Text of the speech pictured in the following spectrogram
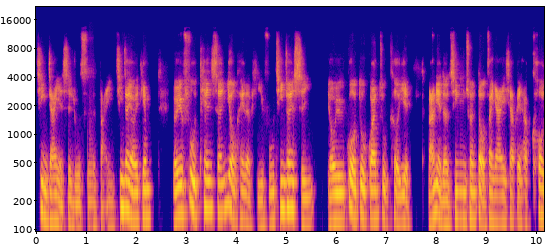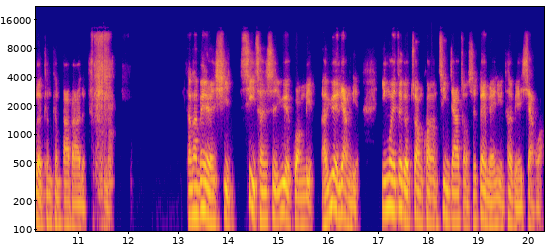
亲家也是如此反应。亲家有一天，由于副天生黝黑的皮肤，青春时由于过度关注课业，满脸的青春痘在压抑下被他抠得坑坑巴巴的。常常被人戏戏称是月光脸，而月亮脸，因为这个状况，静家总是对美女特别向往。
